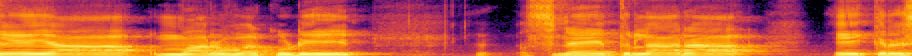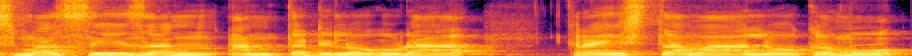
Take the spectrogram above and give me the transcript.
చేయ మరువకుడి. స్నేహితులారా ఈ క్రిస్మస్ సీజన్ అంతటిలో కూడా క్రైస్తవ లోకము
